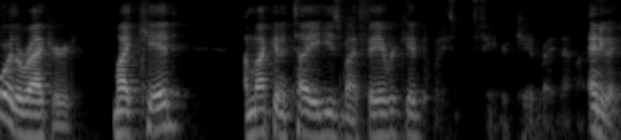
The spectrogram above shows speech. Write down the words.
for the record, my kid, I'm not going to tell you he's my favorite kid, but he's my favorite kid right now. Anyway,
